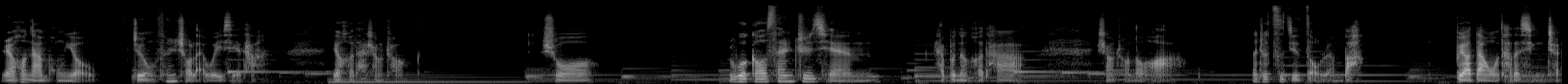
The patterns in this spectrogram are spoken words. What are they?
然后男朋友就用分手来威胁她，要和她上床，说。如果高三之前还不能和他上床的话，那就自己走人吧，不要耽误他的行程。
